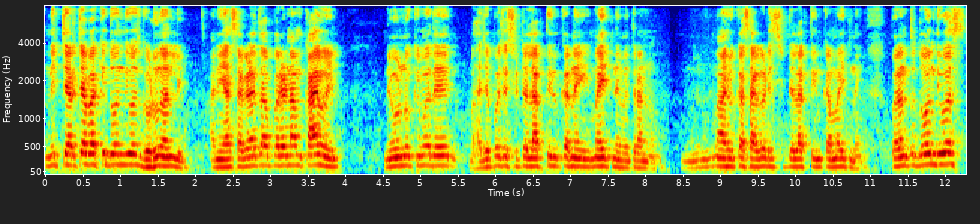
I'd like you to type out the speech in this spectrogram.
नि चर्चा बाकी दोन दिवस घडून आणली. आणि या सगळ्याचा परिणाम काय होईल? निवडणुकीमध्ये भाजपच्या सीटं लागतील का नाही माहीत नाही मित्रांनो. महाविकास आघाडीची सीटं लागतील का माहीत नाही. परंतु दोन दिवस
